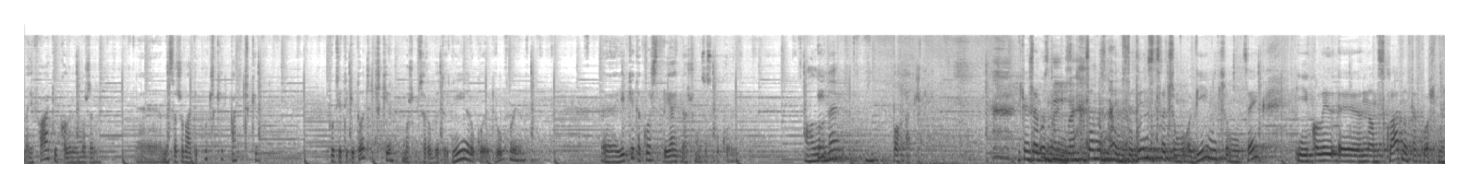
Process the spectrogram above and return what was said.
лайфхаки, коли ми можемо Е, масажувати пучки, пальчики. Тут є такі точечки, можемо це робити однією рукою, другою, е, які також сприяють нашому заспокоєнню. Головне погладжу. Це ми, знаємо, це ми знаємо з дитинства, чому обійми, чому цей. І коли е, нам складно, також ми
